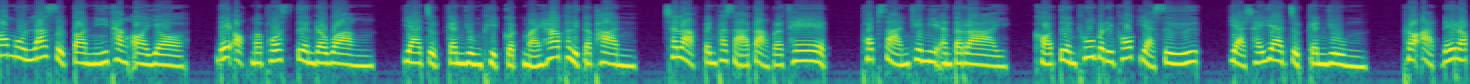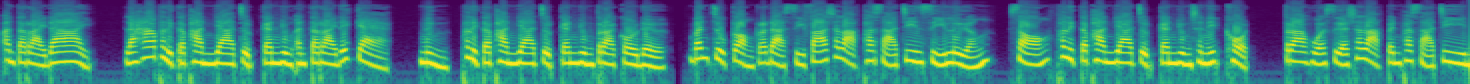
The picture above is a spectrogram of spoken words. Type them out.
ข้อมูลล่าสุดตอนนี้ทางออยได้ออกมาโพสต์เตือนระวัง ยาจุดกันยุงผิดกฎหมาย 5 ผลิตภัณฑ์ ฉลากเป็นภาษาต่างประเทศ พบสารเคมีอันตราย ขอเตือนผู้บริโภคอย่าซื้อ อย่าใช้ยาจุดกันยุง เพราะอาจได้รับอันตรายได้ และ 5 ผลิตภัณฑ์ยาจุดกันยุงอันตรายได้แก่ 1. ผลิตภัณฑ์ยาจุดกันยุงตราโกลเดอร์บรรจุกล่องกระดาษสีฟ้าฉลากภาษาจีนสีเหลือง 2. ผลิตภัณฑ์ยาจุดกันยุงชนิดขด ตราหัวเสือฉลากเป็นภาษาจีน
